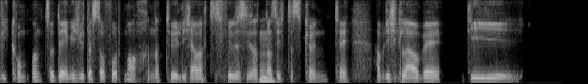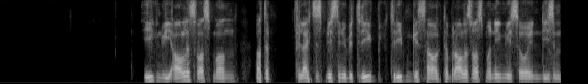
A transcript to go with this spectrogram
wie, kommt man zu dem? Ich würde das sofort machen, natürlich. Aber das Gefühl, dass ich, mhm. dass ich das könnte. Aber ich glaube, die irgendwie alles, was man, oder vielleicht ist es ein bisschen übertrieben gesagt, aber alles, was man irgendwie so in diesem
